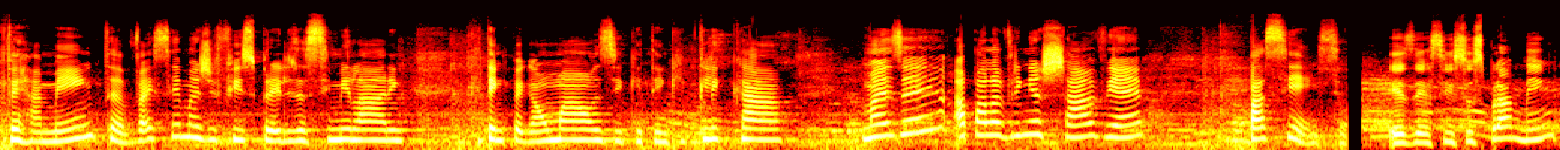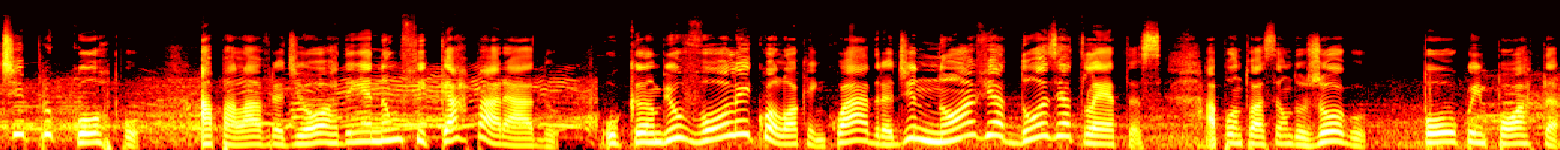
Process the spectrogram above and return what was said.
ferramenta, vai ser mais difícil para eles assimilarem que tem que pegar um mouse, que tem que clicar. Mas é a palavrinha-chave é paciência. Exercícios para a mente e para o corpo. A palavra de ordem é não ficar parado. O câmbio vôlei coloca em quadra de 9 a 12 atletas. A pontuação do jogo pouco importa.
